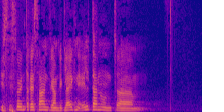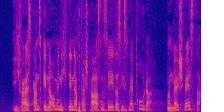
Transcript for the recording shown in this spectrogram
es ist so interessant, wir haben die gleichen Eltern und äh, ich weiß ganz genau, wenn ich den auf der Straße sehe, das ist mein Bruder und meine Schwester.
